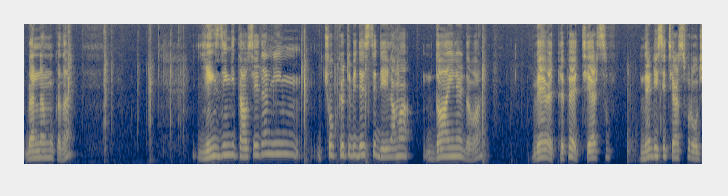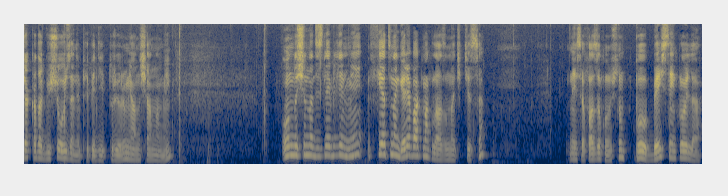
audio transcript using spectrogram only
benden bu kadar. Yenzing'i tavsiye eder miyim? Çok kötü bir deste değil ama daha iyileri de var. Ve evet Pepe tier 0 neredeyse tier 0 olacak kadar güçlü o yüzden Pepe deyip duruyorum yanlış anlamayın. Onun dışında dizilebilir mi? Fiyatına göre bakmak lazım açıkçası. Neyse fazla konuştum. Bu 5 senkroyla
